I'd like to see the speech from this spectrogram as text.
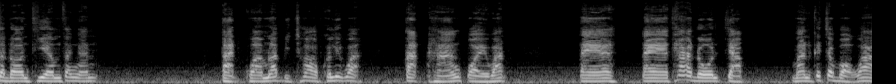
ษฎรเทียมทั้งนั้น ตัดความรับผิดชอบเขาเรียกว่า ตัดหางปล่อยวัด แต่แต่ถ้าโดนจับ มันก็จะบอกว่า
